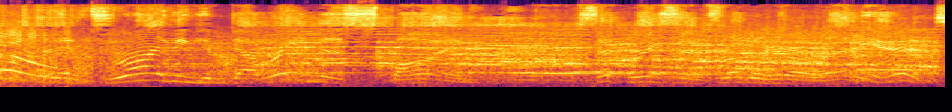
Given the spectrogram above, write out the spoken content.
And then driving him down right into the spine. Seth Briggs is in trouble here already. He is.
